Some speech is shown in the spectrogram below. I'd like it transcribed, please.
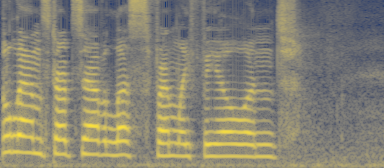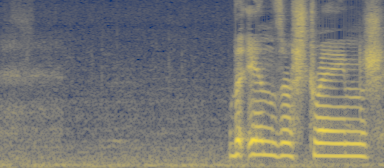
the land starts to have a less friendly feel, and the inns are strange.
